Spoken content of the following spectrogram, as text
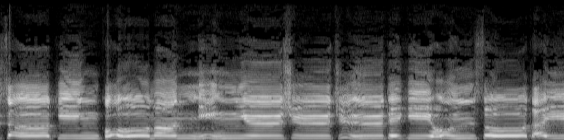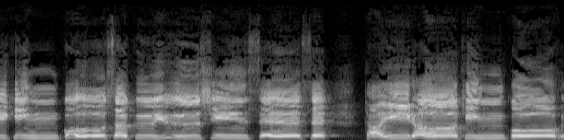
佐金庫万人優秀中的本草大金庫作優心生成平金庫不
